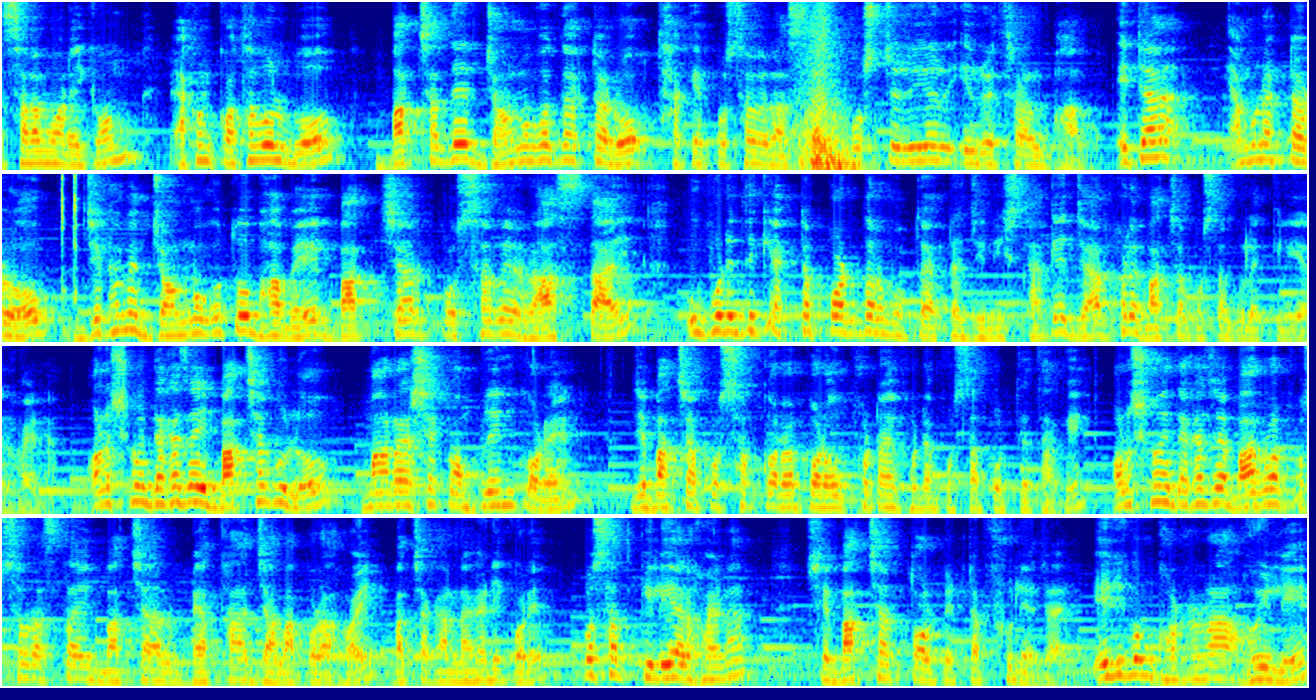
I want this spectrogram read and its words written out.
আসসালামু আলাইকুম। এখন কথা বলব, বাচ্চাদের জন্মগত একটা রোগ থাকে প্রস্রাবের রাস্তায় পোস্টেরিয়র ইউরেথ্রাল ভালো এটা এমন একটা রোগ যেখানে জন্মগতভাবে বাচ্চার প্রস্রাবের রাস্তায় উপরের দিকে একটা পর্দার মতো একটা জিনিস থাকে, যার ফলে বাচ্চা প্রস্রাবগুলো ক্লিয়ার হয় না। অনেক সময় দেখা যায় বাচ্চাগুলো মারা এসে কমপ্লেন করেন যে বাচ্চা প্রস্রাব করার পরেও ফোটায় ফোটায় প্রস্রাব করতে থাকে। অনেক সময় দেখা যায় বারবার প্রস্রাব রাস্তায় বাচ্চার ব্যথা, জ্বালা করা হয়, বাচ্চা কান্নাকাটি করে, প্রস্রাব ক্লিয়ার হয় না। সে বাচ্চার তলপেটটা ফুলে যায়। এরকম ঘটনা হইলে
